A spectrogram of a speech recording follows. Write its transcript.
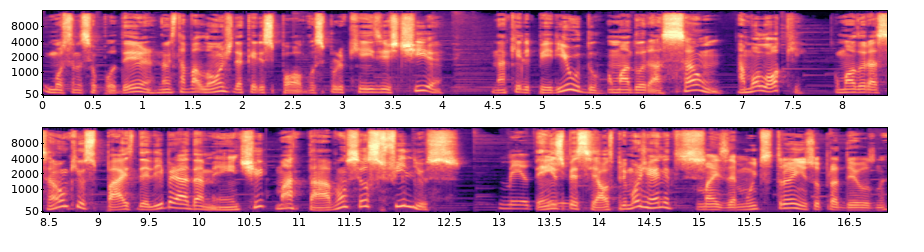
e mostrando seu poder, não estava longe daqueles povos, porque existia naquele período, uma adoração a Moloque. Uma adoração que os pais deliberadamente matavam seus filhos. Meu Deus. Em especial os primogênitos. Mas é muito estranho isso pra Deus, né?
